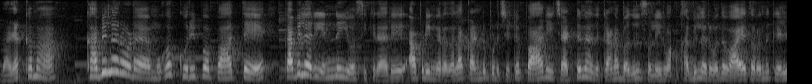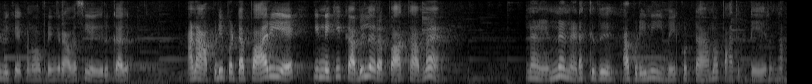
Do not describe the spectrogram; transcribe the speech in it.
வழக்கமாக கபிலரோட முகக்குறிப்பை பார்த்தே கபிலர் என்ன யோசிக்கிறாரு அப்படிங்கிறதெல்லாம் கண்டுபிடிச்சிட்டு பாரி சட்டுன்னு அதுக்கான பதில் சொல்லிடுவான். கபிலர் வந்து வாயை திறந்து கேள்வி கேட்கணும் அப்படிங்கிற அவசியம் இருக்காது. ஆனால் அப்படிப்பட்ட பாரியே இன்னைக்கு கபிலரை பார்க்காம நான் என்ன நடக்குது? அப்படின்னு இமை கொட்டாமல் பார்த்துக்கிட்டே இருந்தான்.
